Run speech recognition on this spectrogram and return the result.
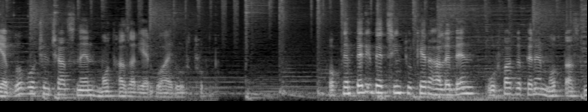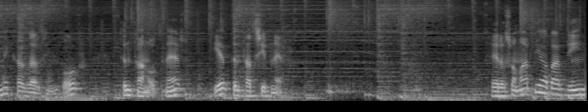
եւ ոչնչացնեն մոտ 1200 թուրք։ Հոկտեմբերի 6-ին թուրքերը Հալեբեն Ուրֆա գբերեն մոտ 11000 զինվոր, տնտանոթներ եւ տնտացիվներ։ Հերոսոմարտի ավարտին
